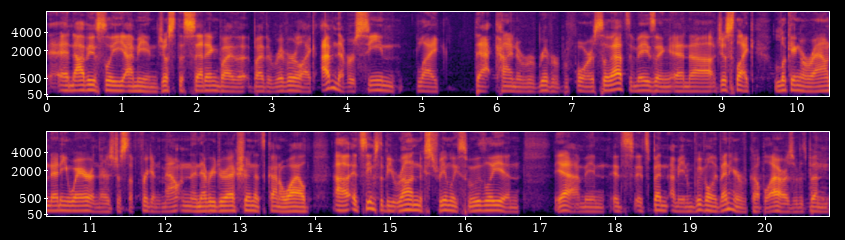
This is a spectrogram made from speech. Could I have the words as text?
and obviously, I mean, just the setting by the by the river, like I've never seen like that kind of a river before. So that's amazing. And uh, just like looking around anywhere, and there's just a friggin' mountain in every direction. It's kind of wild. Uh, it seems to be run extremely smoothly and. Yeah, I mean it's it's been I mean we've only been here for a couple hours, but it's been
